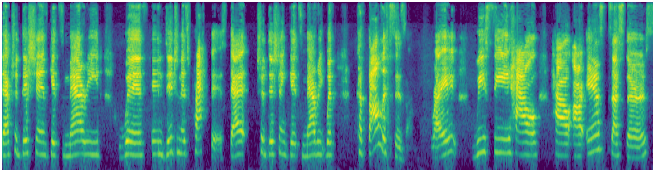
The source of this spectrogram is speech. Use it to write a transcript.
That tradition gets married with indigenous practice. That tradition gets married with Catholicism, right? We see how how our ancestors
